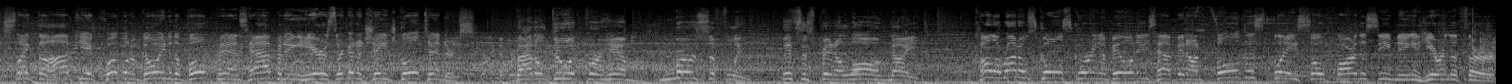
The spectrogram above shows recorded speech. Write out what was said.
Looks like the hockey equivalent of going to the bullpen's happening here as they're going to change goaltenders. That'll do it for him, mercifully. This has been a long night. Colorado's goal-scoring abilities have been on full display so far this evening and here in the third.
